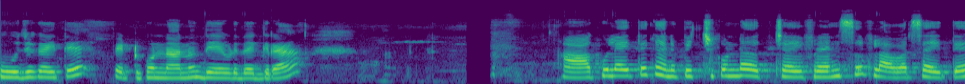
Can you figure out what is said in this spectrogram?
పూజకైతే పెట్టుకున్నాను దేవుడి దగ్గర. ఆకులు అయితే కనిపించకుండా వచ్చాయి ఫ్రెండ్స్ ఫ్లవర్స్ అయితే.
